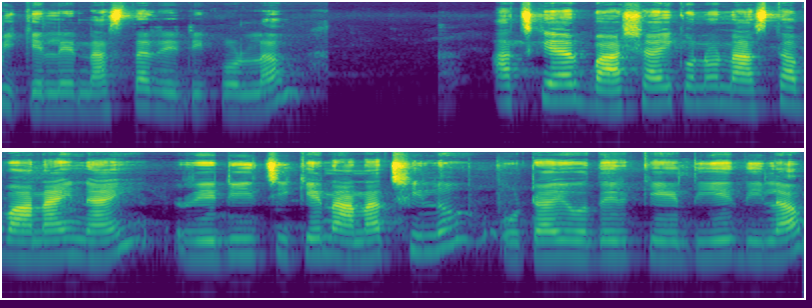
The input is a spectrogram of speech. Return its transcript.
বিকেলের নাস্তা রেডি করলাম। আজকে আর বাসায় কোনো নাস্তা বানাই নাই। রেডি চিকেন আনা ছিল, ওটাই ওদেরকে দিয়ে দিলাম।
